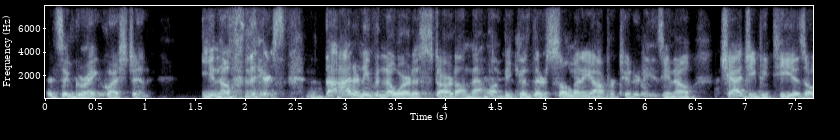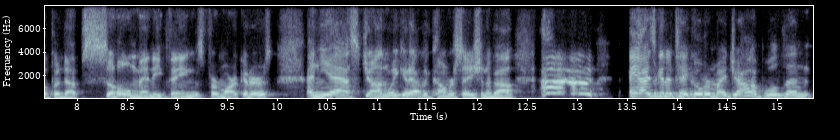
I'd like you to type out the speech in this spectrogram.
It's a great question you know there's i don't even know where to start on that one because there's so many opportunities you know chat gpt has opened up so many things for marketers and yes jon we could have the conversation about ah, ai is going to take over my job well then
